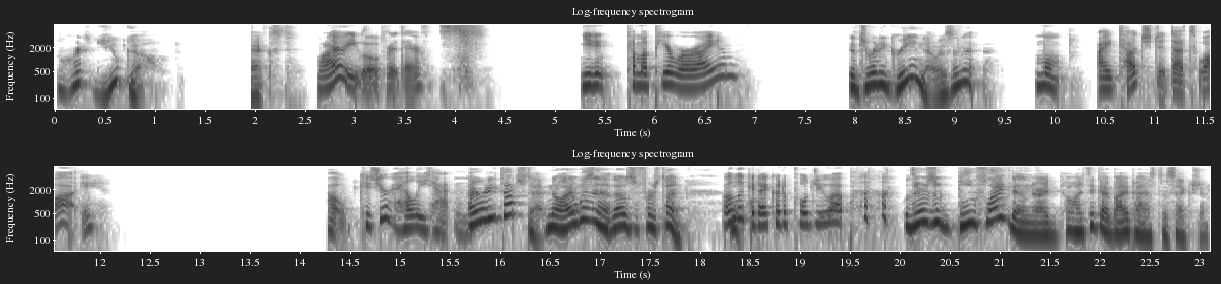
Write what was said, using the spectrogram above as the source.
Where did you go? Next. Why are you over there? You didn't come up here where I am? It's already green now, isn't it? Well, I touched it, that's why. Oh, because you're heli hatting. I already touched that. No, I wasn't. That was the first time. Oh, look it! I could have pulled you up. Well, there's a blue flag down there. I, oh, I think I bypassed a section.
